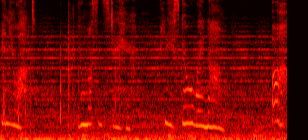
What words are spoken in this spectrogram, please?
Inuart, you mustn't stay here. Please go away now. Ah.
